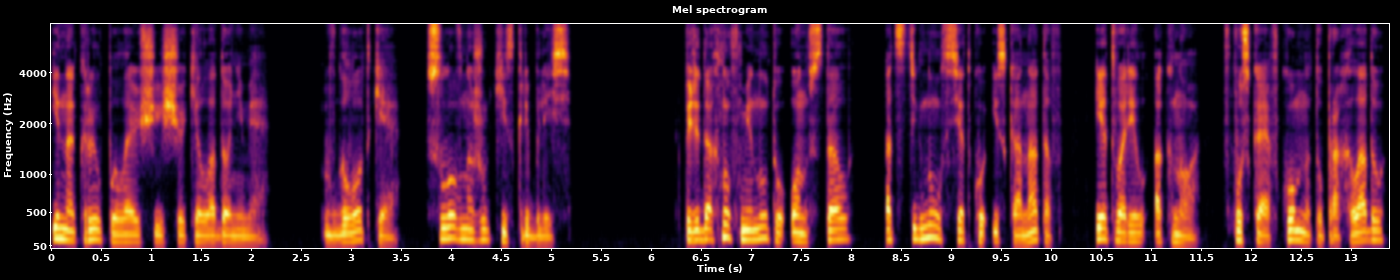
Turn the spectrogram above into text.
и накрыл пылающие щеки ладонями. В глотке словно жуки скреблись. Передохнув минуту, он встал, отстегнул сетку из канатов и отворил окно, впуская в комнату прохладу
